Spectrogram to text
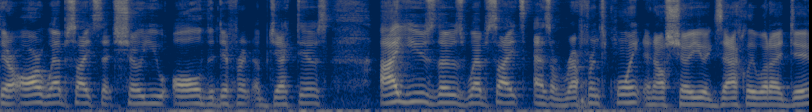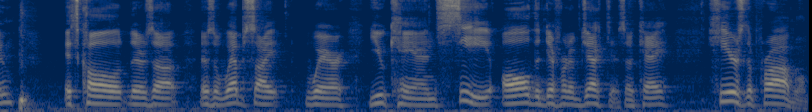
There are websites that show you all the different objectives. I use those websites as a reference point, and I'll show you exactly what I do. It's called there's a there's a website where you can see all the different objectives. Okay, here's the problem:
